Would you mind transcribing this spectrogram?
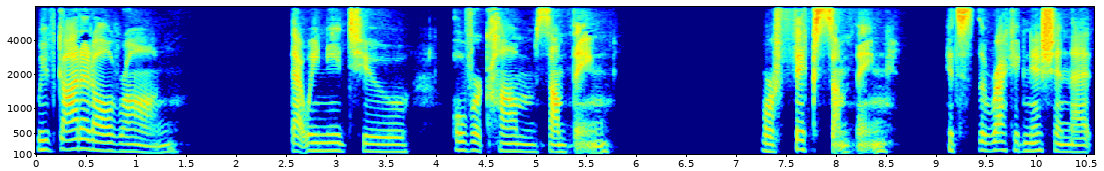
We've got it all wrong that we need to overcome something or fix something. It's the recognition that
